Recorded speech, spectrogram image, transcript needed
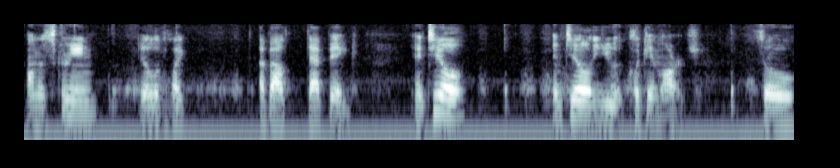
on the screen, it looks like about that big. Until, until you click enlarge. So,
